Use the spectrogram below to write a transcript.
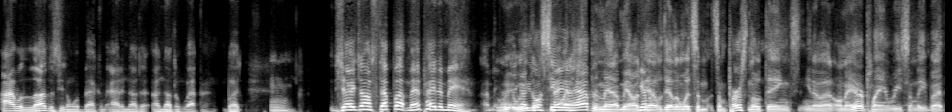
I would love to see them with Beckham add another another weapon, but mm. Jerry Jones, step up, man. Pay the man. I mean, we, are gonna see what happened, man. I mean, Odell was dealing with some some personal things, you know, on the airplane recently, but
